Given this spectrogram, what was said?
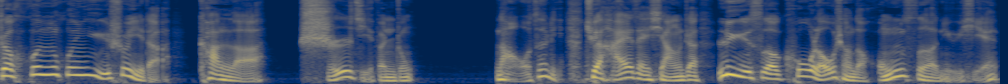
这昏昏欲睡的看了十几分钟，脑子里却还在想着绿色骷髅上的红色女鞋。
